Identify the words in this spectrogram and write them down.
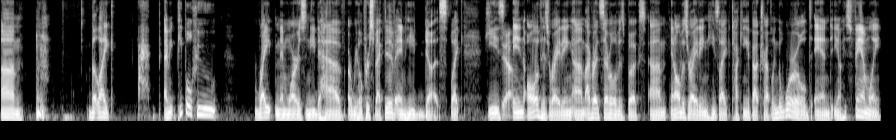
Um, but like, I mean, people who write memoirs need to have a real perspective, and he does. Like, he's Yeah. in all of his writing. Um, I've read several of his books. Um, in all of his writing, he's like talking about traveling the world and you know his family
